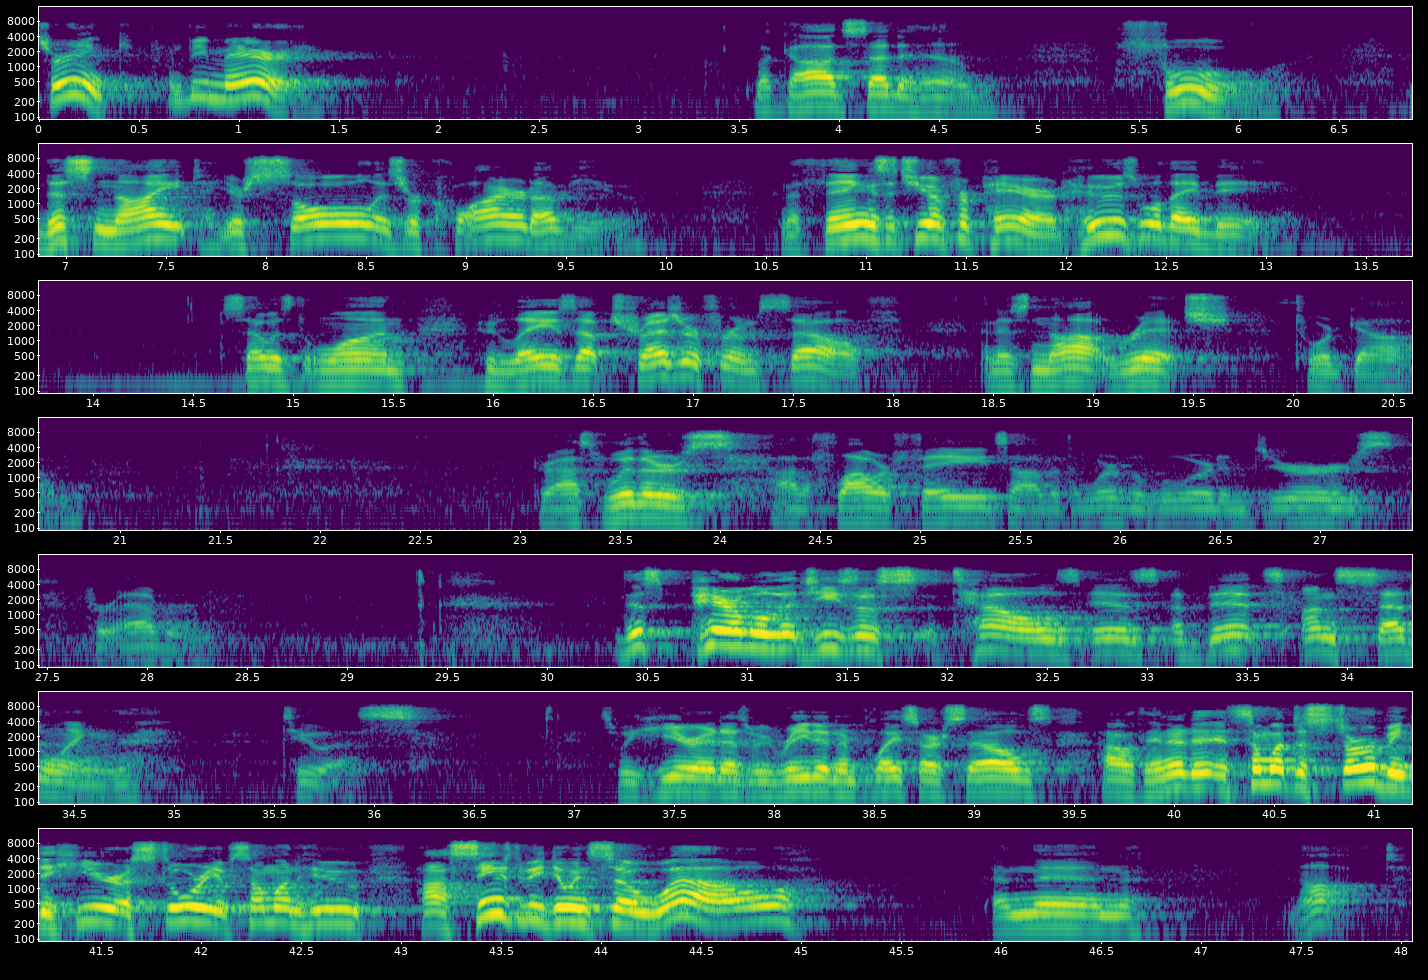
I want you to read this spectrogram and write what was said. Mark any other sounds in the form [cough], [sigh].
Drink and be merry. But God said to him, Fool, this night your soul is required of you, and the things that you have prepared, whose will they be? So is the one who lays up treasure for himself and is not rich toward God. Grass withers, uh, the flower fades, uh, but the word of the Lord endures forever. This parable that Jesus tells is a bit unsettling to us. As we hear it, as we read it and place ourselves within it, it's somewhat disturbing to hear a story of someone who uh, seems to be doing so well and then not.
